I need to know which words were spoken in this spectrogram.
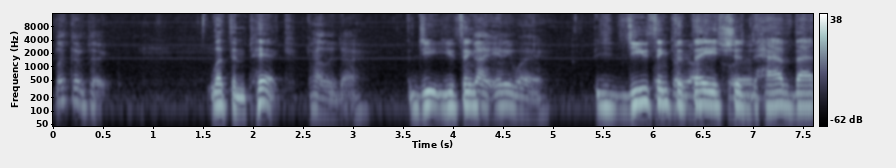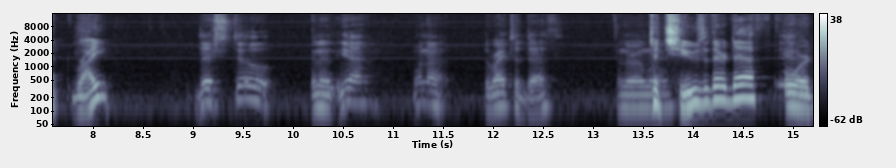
let them pick Let them pick. how they die. Do you, you think? Die anyway. Do you think that they should cliff. have that right They're still in a. Yeah. Why not? The right to death in their own to way. choose their death Yeah. or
